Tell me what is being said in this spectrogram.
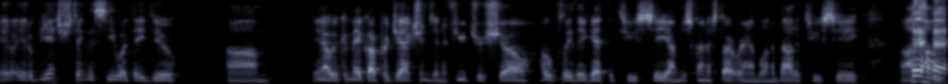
it'll it'll be interesting to see what they do. Um, you know, we can make our projections in a future show. Hopefully, they get the two C. I'm just going to start rambling about a two C. Um,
